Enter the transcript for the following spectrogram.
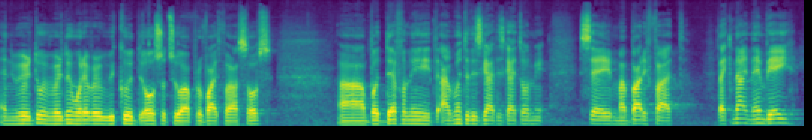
and we were doing we were doing whatever we could also to uh, provide for ourselves. Uh, but definitely, I went to this guy. This guy told me, "Say my body fat." Like now in the NBA,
